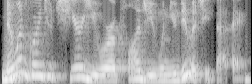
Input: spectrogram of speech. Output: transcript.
no one's going to cheer you or applaud you when you do achieve that thing.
